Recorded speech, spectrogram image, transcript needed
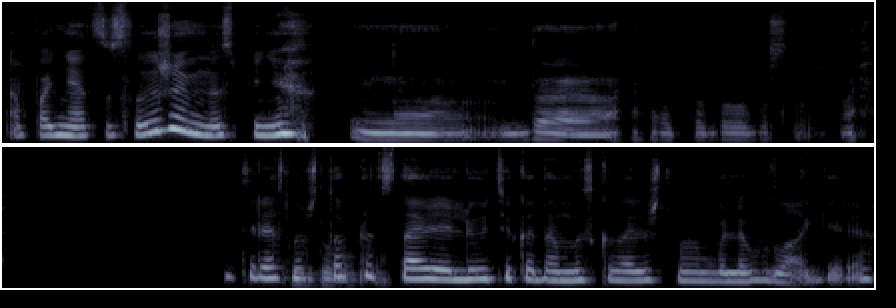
А подняться с лыжами на спине? Но, да, это было бы сложно. Интересно, что представили люди, когда мы сказали, что мы были в лагере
